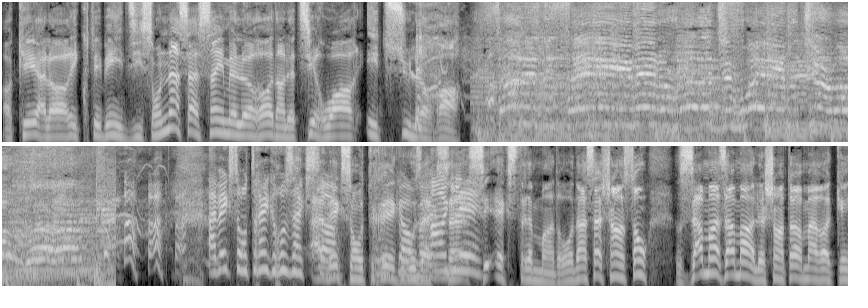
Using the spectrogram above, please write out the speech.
OK, alors écoutez bien, il dit Son assassin met le rat dans le tiroir et tue le rat. Avec son très gros accent. Avec son très Oui, gros accent, c'est extrêmement drôle. Dans sa chanson Zama Zama, le chanteur marocain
